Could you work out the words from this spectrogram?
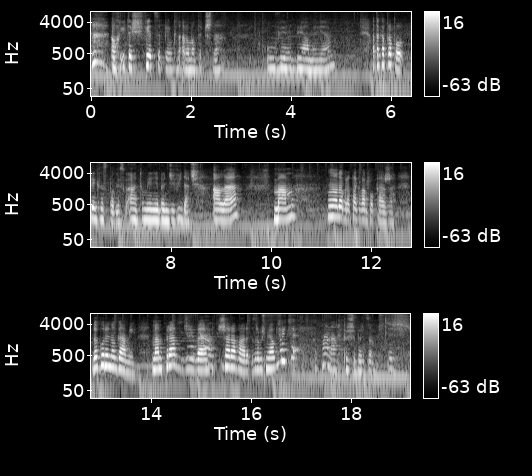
Och, i te świece piękne, aromatyczne. Uwielbiamy je. A tak a propos, piękne spodnie. A, tu mnie nie będzie widać, ale mam. No dobra, tak wam pokażę. Do góry nogami. Mam prawdziwe szarawary. Zrobisz mi outfit? Kochana, Proszę bardzo. przecież...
